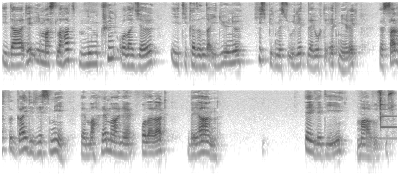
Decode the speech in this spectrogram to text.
idare-i maslahat mümkün olacağı itikadında idüğünü hiçbir mesuliyetle ruhte etmeyerek ve sarfı gayri resmi ve mahremane olarak beyan eylediği maruzdur.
